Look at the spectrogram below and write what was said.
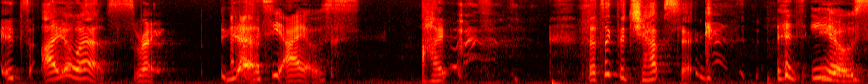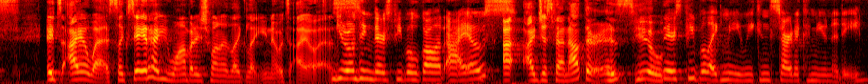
It's iOS, right? I Yes. see iOS. I. That's like the chapstick. It's EOS. It's iOS. Like say it how you want, but I just want to like let you know it's iOS. You don't think there's people who call it iOS? I, I just found out there is you. There's people like me. We can start a community.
